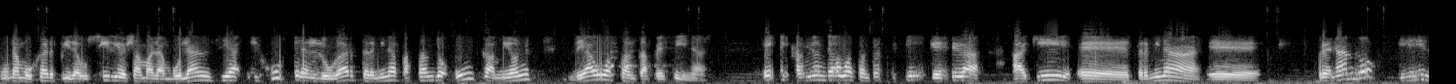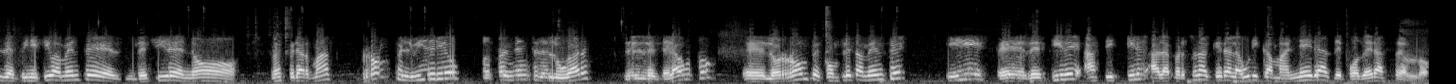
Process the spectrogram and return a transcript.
una mujer pide auxilio, llama a la ambulancia y justo en el lugar termina pasando un camión de aguas santafesinas. Este camión de aguas santafesinas que llega aquí eh, termina eh, frenando y definitivamente decide no, no esperar más rompe el vidrio totalmente del lugar, del, del auto, eh, lo rompe completamente y eh, decide asistir a la persona que era la única manera de poder hacerlo.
